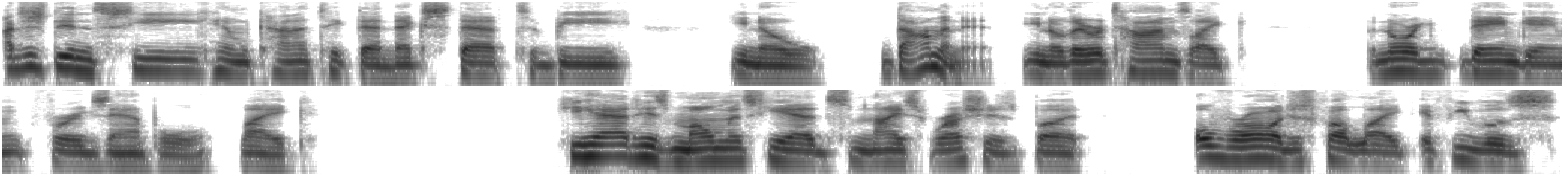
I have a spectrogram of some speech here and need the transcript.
I just didn't see him kind of take that next step to be, you know, dominant. You know, there were times like the Notre Dame game, for example, like he had his moments. He had some nice rushes, but overall, I just felt like if he was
